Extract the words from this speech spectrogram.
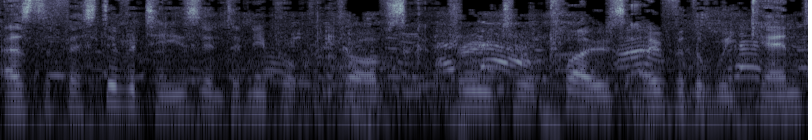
As the festivities in Dnipropetrovsk drew to a close over the weekend,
